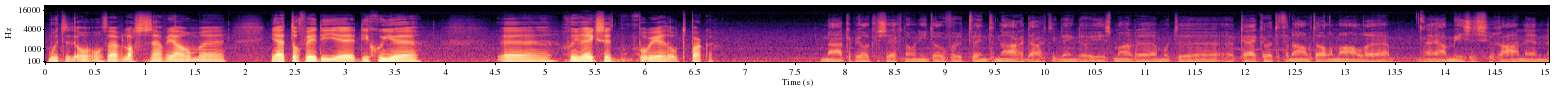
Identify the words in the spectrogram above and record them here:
moet het ongetwijfeld lastig zijn voor jou om ja, toch weer die, die goede, goede reeks proberen op te pakken. Nou, ik heb eerlijk gezegd nog niet over Twente nagedacht. Ik denk dat we eerst maar moeten kijken wat er vanavond allemaal nou mis is gegaan. En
